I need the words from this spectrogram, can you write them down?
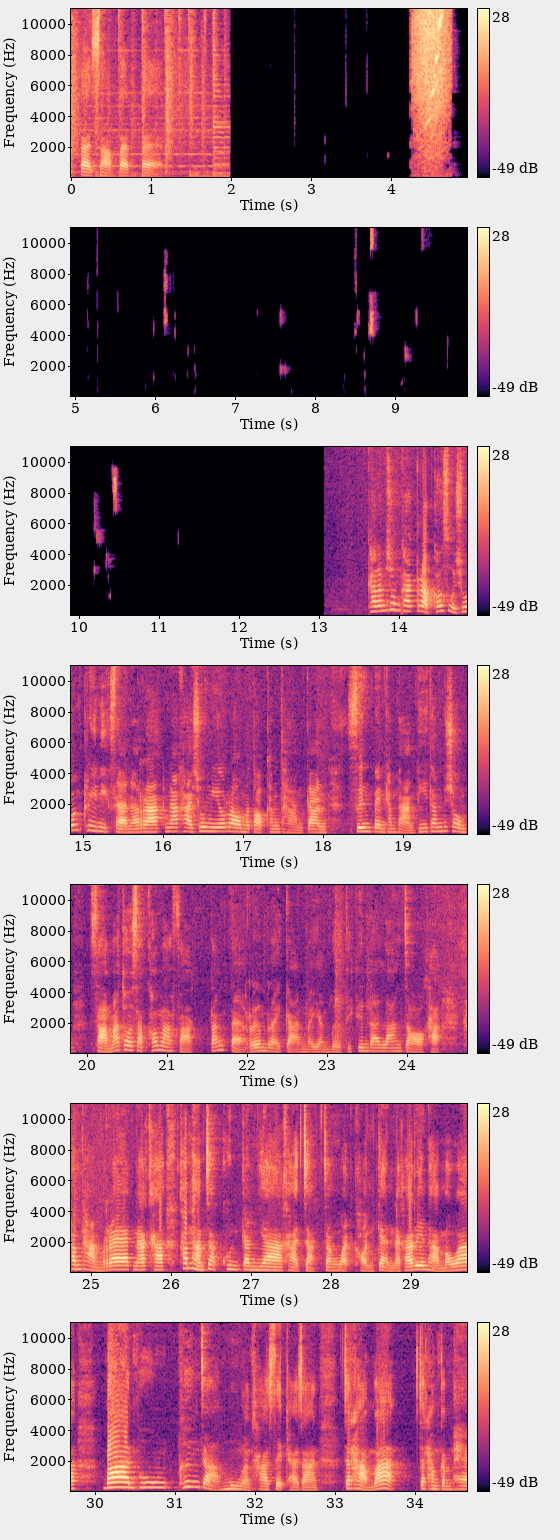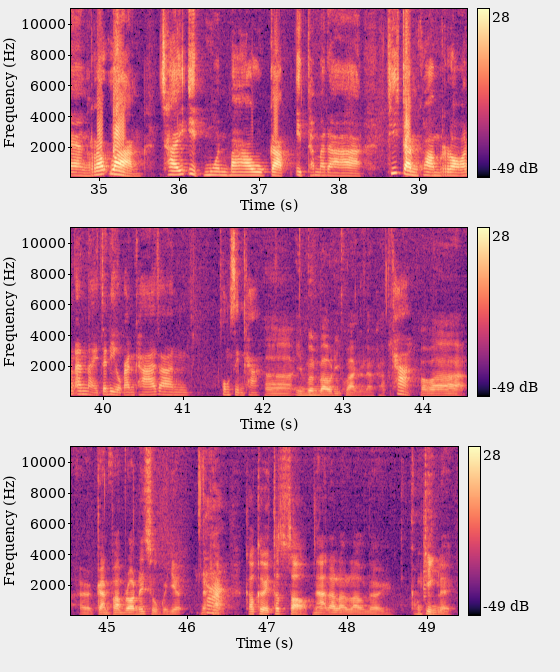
8388ค่ะท่านผู้ชมคะกลับเข้าสู่ช่วงคลินิกแสนรักนะคะ ช่วงนี้เรามาตอบคำถามกัน ซึ่งเป็นคำถามที่ท่านผู้ชมสามารถโทรศัพท์เข้ามาฝาก ตั้งแต่เริ่มรายการมายังเบอร์ที่ขึ้นด้านล่างจอค่ะคำถามแรกนะคะคำถามจากคุณกัญญาค่ะ จากจังหวัดขอนแก่นนะคะ เรียนถามมาว่า บ้านเพิ่งเพิ่งจะมุงหลังคาเสร็จค่ะอาจารย์ จะถามว่าจะทำกำแพงระหว่างใช้อิฐมวลเบากับอิฐธรรมดา ที่กันความร้อนอันไหนจะดีกว่ากันคะอาจารย์พงศินคะอ่าอินบนเบาดีกว่าอยู่แล้วครับค่ะเพราะว่าเอ่อการความร้อนได้สูงกว่าเยอะนะครับค่ะเขาเคยทดสอบนะแล้วเราเราเลยของจริงเลย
